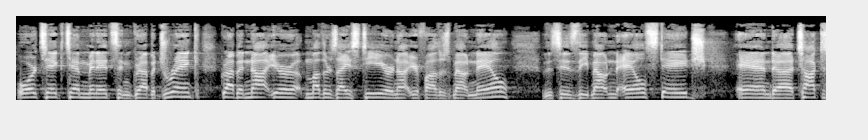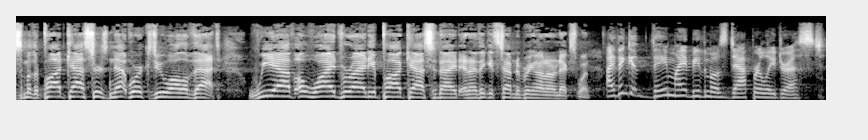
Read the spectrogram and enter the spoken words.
or take 10 minutes and grab a drink, grab a not your mother's iced tea or not your father's mountain ale. This is the mountain ale stage, and uh, talk to some other podcasters, network, do all of that. We have a wide variety of podcasts tonight, and I think it's time to bring on our next one. I think they might be the most dapperly dressed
